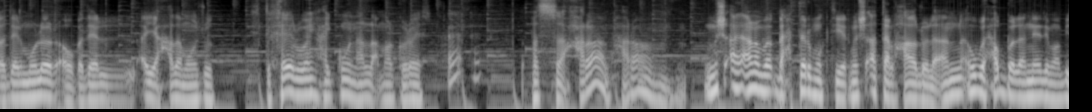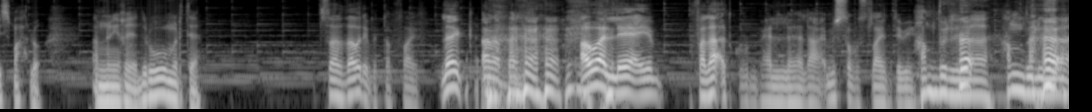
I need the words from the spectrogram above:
بدل مولر أو بدل أي حدا موجود. تخيل وين حيكون هلأ ماركو رويس بس حرام حرام. مش أنا بحترمه كتير مش قتل حاله لأن هو بحبه للنادي ما بيسمح له. إنه يغادر وهو مرتاح صار دوري بال top five ليك أنا أول لاعب فلقتكم بهاللاعب مش سوبوسلاي انتبه الحمد لله الحمد لله.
